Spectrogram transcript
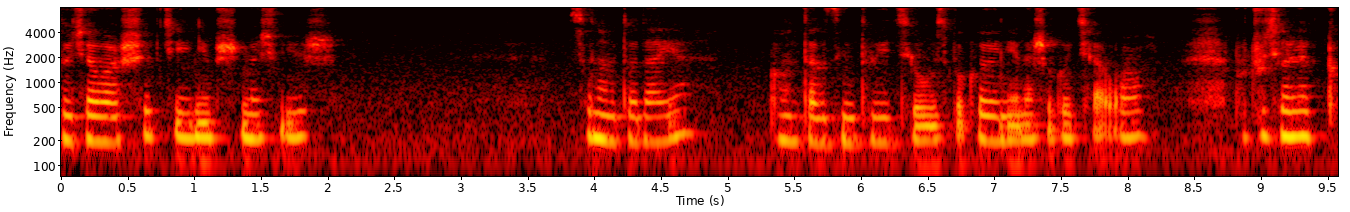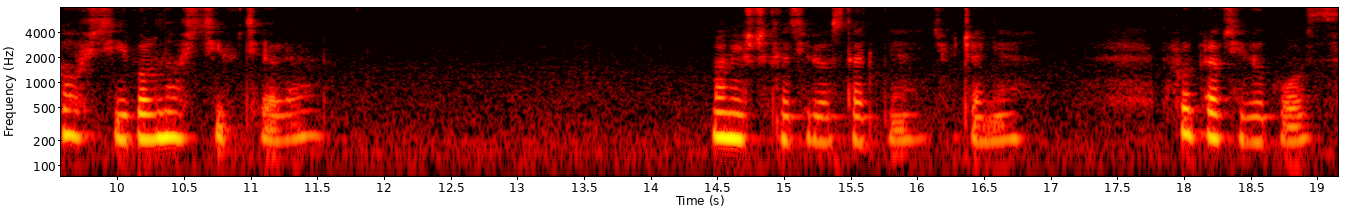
To działa szybciej niż myślisz. Co nam to daje? Kontakt z intuicją, uspokojenie naszego ciała, poczucie lekkości i wolności w ciele. Mam jeszcze dla Ciebie ostatnie ćwiczenie. Twój prawdziwy głos.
